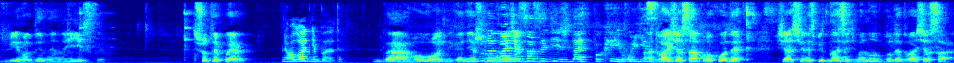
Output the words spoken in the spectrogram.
дві години не їсти. Що тепер? Голодні будете? Да, голодні, звісно. Буде два часа сидіти ждати, поки йому їсти. А два часа проходить, зараз через 15 минут буде два часа.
